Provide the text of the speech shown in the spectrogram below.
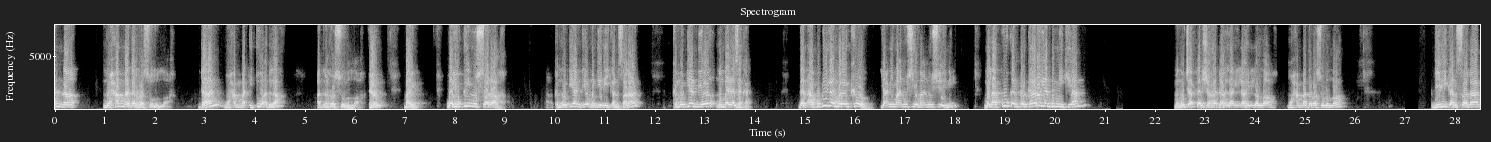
anna Muhammadar Rasulullah dan Muhammad itu adalah adalah Rasulullah ya baik wa yuqimus salah kemudian dia mendirikan salat kemudian dia membayar zakat. Dan apabila mereka yakni manusia-manusia ini melakukan perkara yang demikian mengucapkan syahadah la ilaha illallah Muhammad Rasulullah dirikan salat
